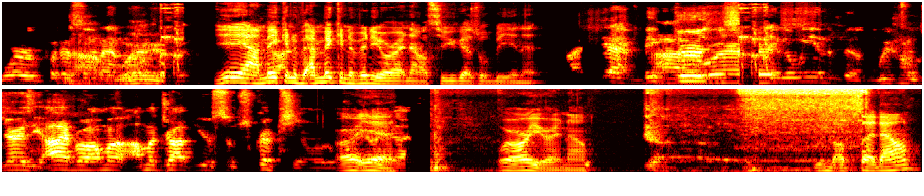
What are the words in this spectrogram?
Word, put us Nah, on that word. motherfucker. Yeah, I'm making a, I'm making a video right now, so you guys will be in it. Yeah, big Jersey word. shit, nigga, we in the building. We from Jersey. All right, bro. I'm gonna I'm gonna drop you a subscription. All right, yeah. got- Where are you right now? You in the upside down?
